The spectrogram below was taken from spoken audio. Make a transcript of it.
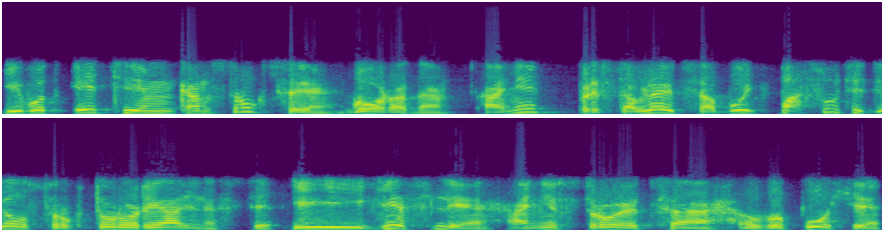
И вот эти конструкции города, они представляют собой, по сути дела, структуру реальности. И если они строятся в эпохе,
